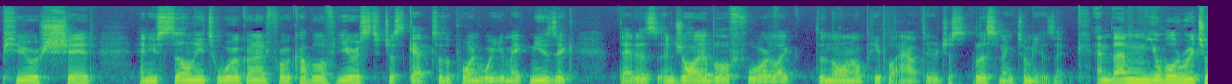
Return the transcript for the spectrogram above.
pure shit and you still need to work on it for a couple of years to just get to the point where you make music that is enjoyable for like the normal people out there just listening to music. And then you will reach a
